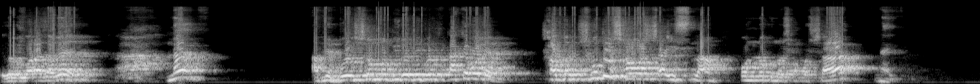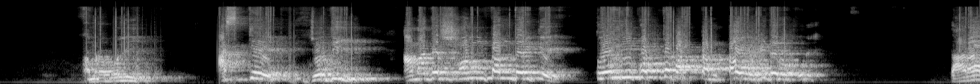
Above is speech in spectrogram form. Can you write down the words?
এগুলো করা যাবে? না। আপনি বৈষম্য বিরোধী বলতে কাকে বলেন? শুধু সমস্যা ইসলাম অন্য কোনো সমস্যা নাই। আমরা বলি আজকে যদি আমাদের সন্তানদেরকে তৈরি করতে পারতাম তাও হেদের উপরে তারা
